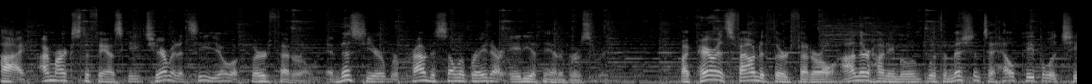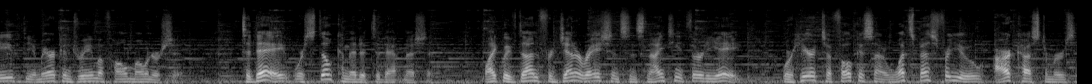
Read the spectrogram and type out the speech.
Hi, I'm Marc Stefanski, Chairman and CEO of Third Federal, and this year we're proud to celebrate our 80th anniversary. My parents founded Third Federal on their honeymoon with a mission to help people achieve the American dream of home ownership. Today, we're still committed to that mission. Like we've done for generations since 1938, we're here to focus on what's best for you, our customers,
